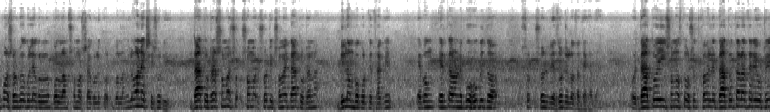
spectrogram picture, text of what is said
উপসর্গগুলো বললাম, সমস্যাগুলি বললাম, এগুলো অনেক শিশুরই। দাঁত ওঠার সময় সময়, সঠিক সময় দাঁত ওঠে না, বিলম্ব করতে থাকে এবং এর কারণে বহুবিধ শরীরে জটিলতা দেখা যায় ওই দাঁতও এই সমস্ত ওষুধ খাওয়ালে দাঁতও তাড়াতাড়ি ওঠে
